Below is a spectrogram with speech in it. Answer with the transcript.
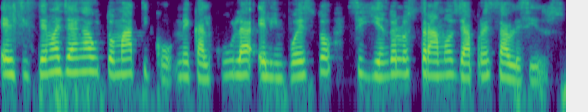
el sistema ya en automático me calcula el impuesto siguiendo los tramos ya preestablecidos.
